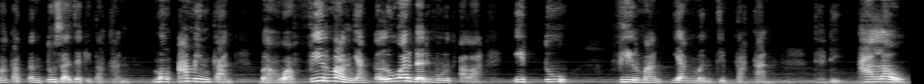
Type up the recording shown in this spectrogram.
maka tentu saja kita akan mengaminkan bahwa firman yang keluar dari mulut Allah itu firman yang menciptakan. Jadi, kalau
